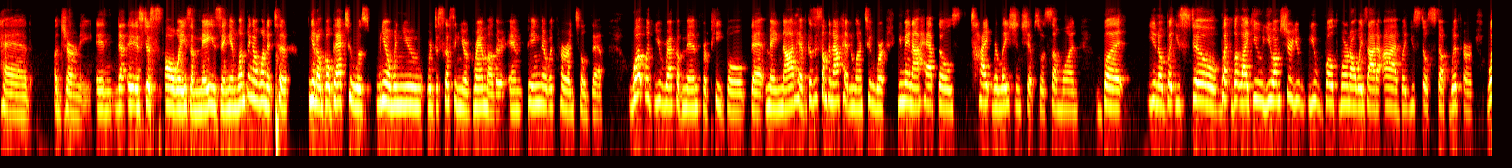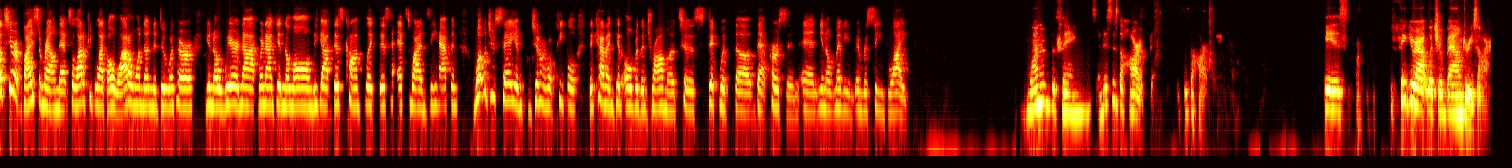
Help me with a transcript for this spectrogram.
had a journey and it's just always amazing. And one thing I wanted to, you know, go back to was, you know, when you were discussing your grandmother and being there with her until death what would you recommend for people that may not have because it's something i've had to learn too where you may not have those tight relationships with someone but you know but you still but but like you you i'm sure you you both weren't always eye to eye but you still stuck with her. What's your advice around that? Because a lot of people like oh well i don't want nothing to do with her. You know we're not we're not getting along. We got this conflict this x y and z happened what would you say in general people that kind of get over the drama to stick with the that person and you know maybe and receive light one of the things, and this is the hard thing, this is the hard thing, is figure out what your boundaries are.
